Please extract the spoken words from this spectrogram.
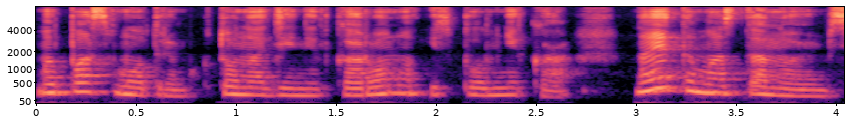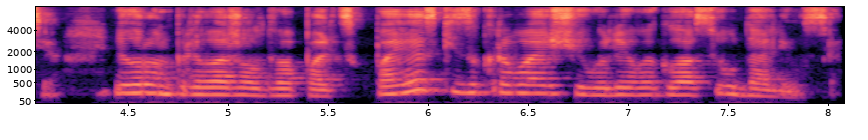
мы посмотрим, кто наденет корону из плавника. На этом мы остановимся. Иорон приложил два пальца к повязке, закрывающей его левый глаз, и удалился.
